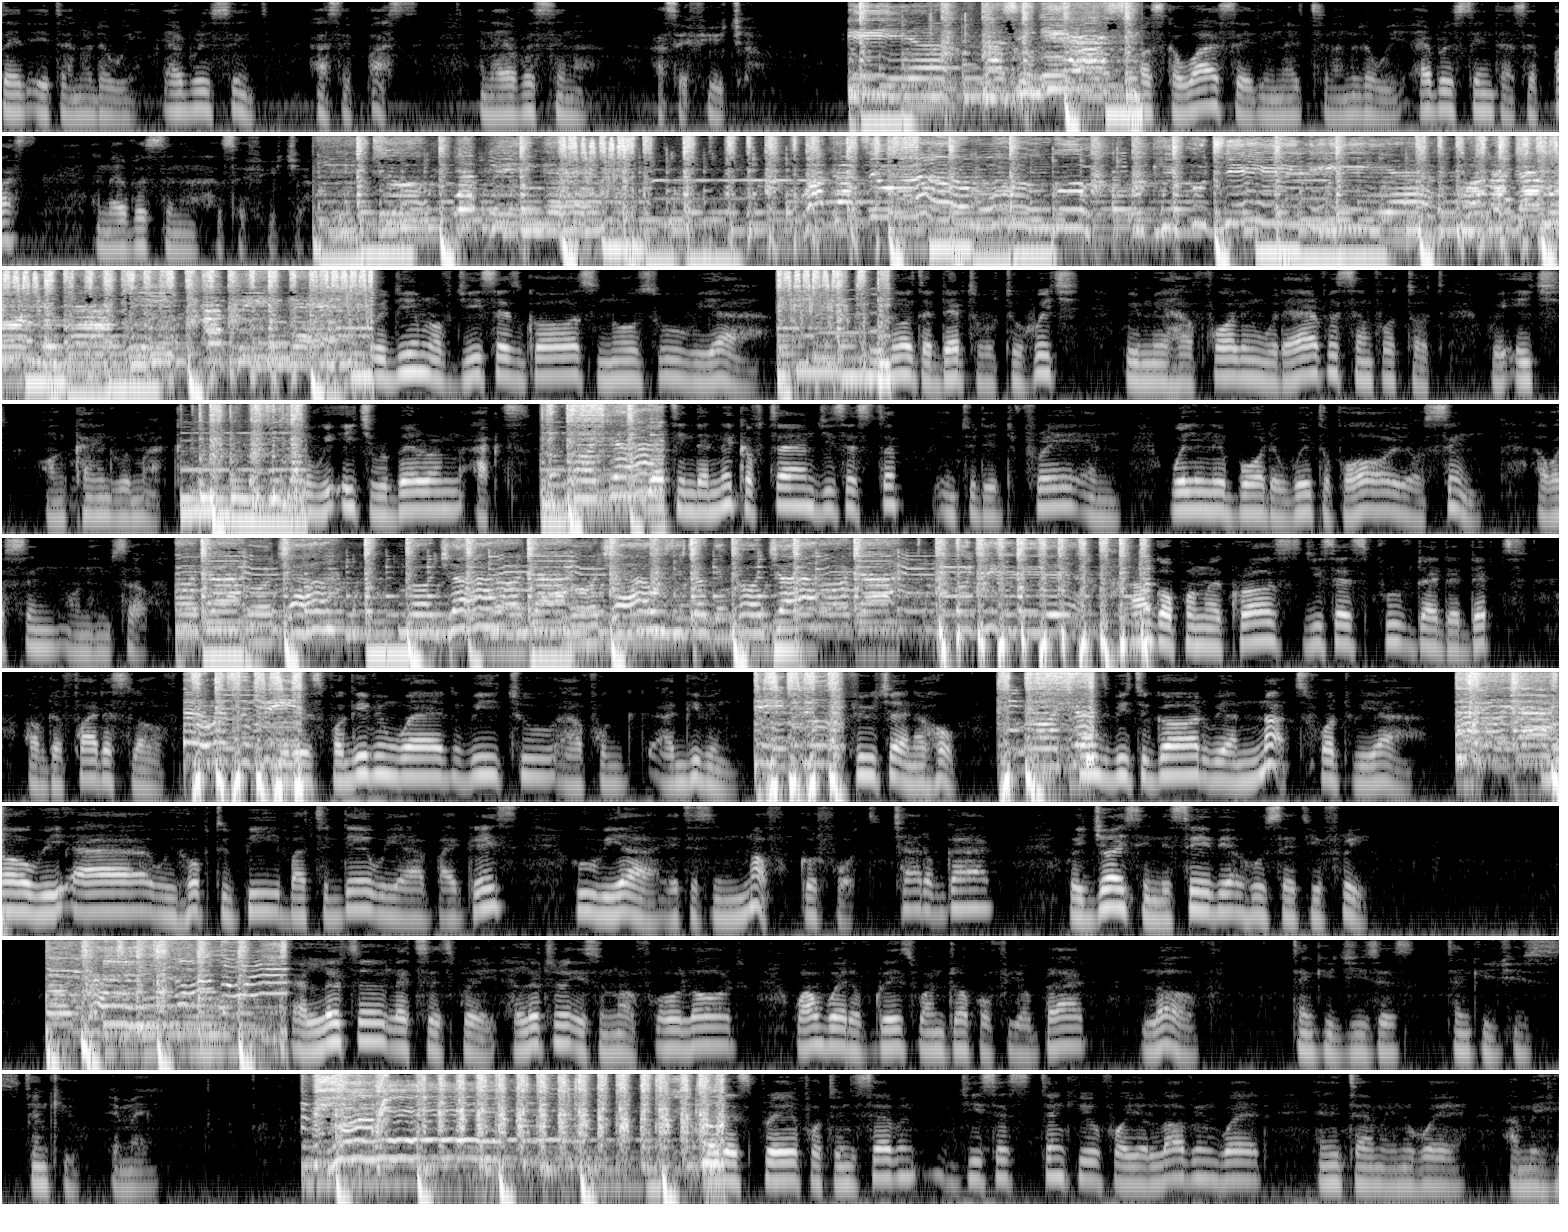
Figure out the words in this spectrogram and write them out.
said it another way every saint has a past, and every sinner has a future. Oscar Wilde said in it another way every saint has a past, and every sinner has a future. The redeemed of Jesus, God knows who we are. He knows the depth to which we may have fallen with every sinful thought, with each unkind remark, and with each rebellion act. Yet in the nick of time, Jesus stepped into the fray and willingly bore the weight of all your sin, our sin, on himself. Hung upon a cross, Jesus proved that the depth of the Father's love. With his forgiving word, we too are, are given a future and a hope. Thanks be to God, we are not what we are. No, we are, we hope to be, but today we are by grace who we are. It is enough. Go forth. Child of God, rejoice in the Savior who set you free. A little, let's us pray. A little is enough. Oh Lord, one word of grace, one drop of your blood, love. Thank you, Jesus. Thank you, Jesus. Thank you. Amen. Let us pray for 27. Jesus, thank you for your loving word anytime, anywhere I may.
